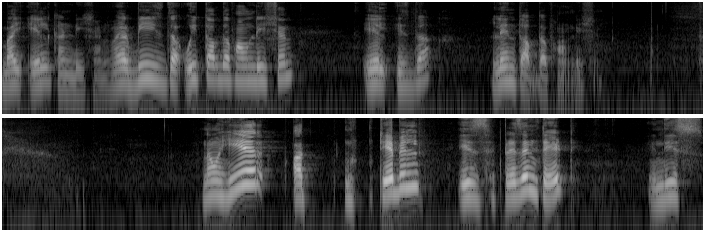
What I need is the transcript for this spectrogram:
by L condition, where b is the width of the foundation, L is the length of the foundation. Now, here a table is presented in this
